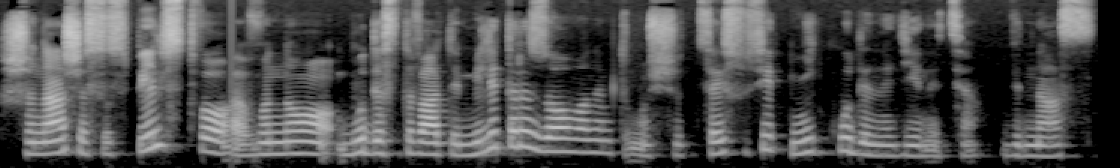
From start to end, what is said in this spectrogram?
що наше суспільство е, воно буде ставати мілітаризованим, тому що цей сусід нікуди не дінеться від нас.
